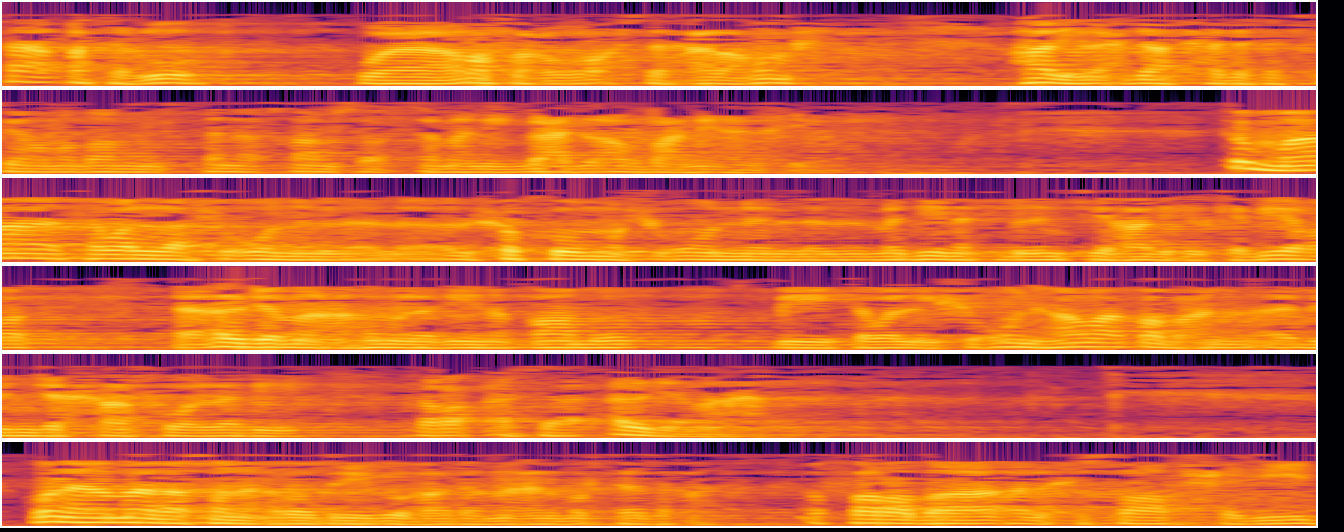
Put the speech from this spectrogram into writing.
فقتلوه. ورفعوا رأسه على رمح. هذه الأحداث حدثت في رمضان من سنة 85 بعد الأربعمائة الحين ثم تولى شؤون الحكم وشؤون المدينة بلنسي هذه الكبيرة. الجماعة هم الذين قاموا بتولي شؤونها وطبعا ابن جحاف هو الذي ترأس الجماعة. هنا ماذا صنع رودريغو؟ هذا مع المرتزقة. فرض الحصار الشديد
